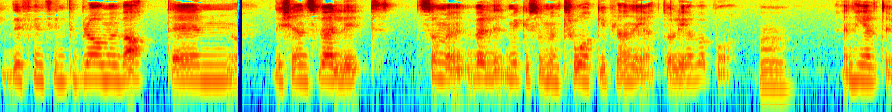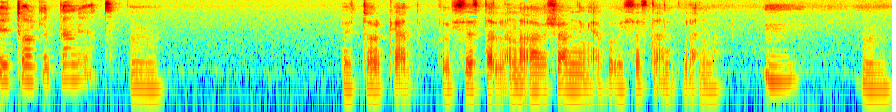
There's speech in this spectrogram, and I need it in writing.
det finns inte bra med vatten. Det känns väldigt, som en, väldigt mycket som en tråkig planet att leva på. Mm. En helt uttorkad planet. Mm. Uttorkad på vissa ställen och översvämningar på vissa ställen. Mm. Mm.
